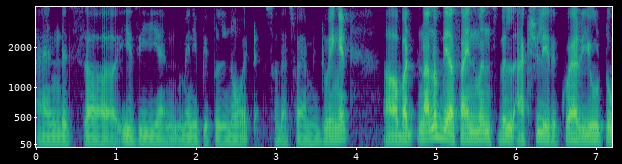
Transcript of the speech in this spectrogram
and it's uh, easy and many people know it. So, that is why I am doing it. Uh, but none of the assignments will actually require you to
